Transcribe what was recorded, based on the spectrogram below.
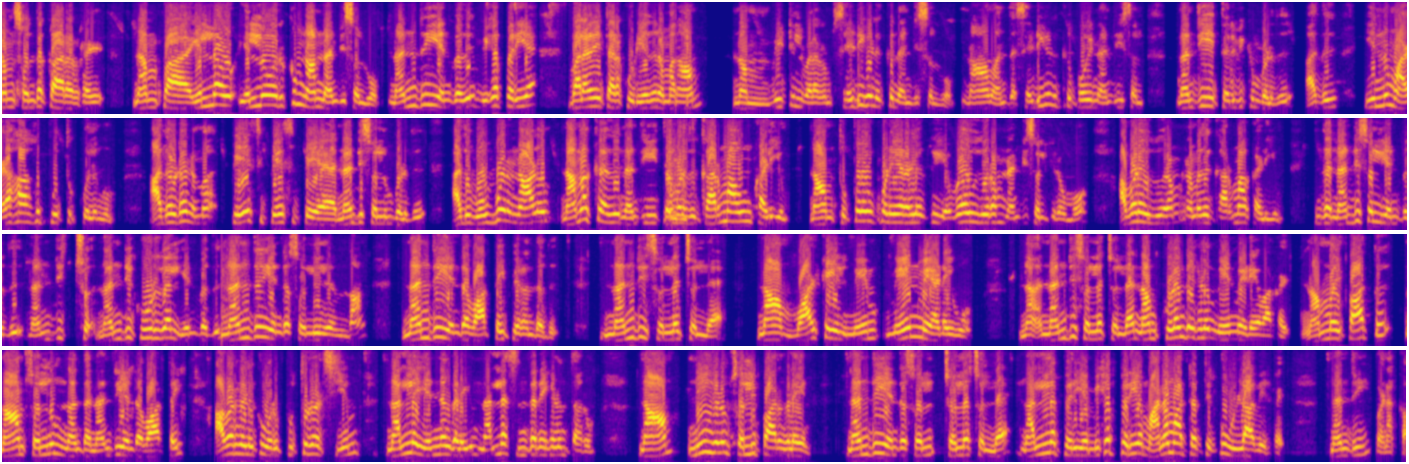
நம் சொந்தக்காரர்கள் நம் எல்லா எல்லோருக்கும் நாம் நன்றி சொல்வோம். நன்றி என்பது மிகப்பெரிய பலனை தரக்கூடியது. நம்ம நாம் நம் வீட்டில் வளரும் செடிகளுக்கு நன்றி சொல்வோம். நாம் அந்த செடிகளுக்கு போய் நன்றி சொல் நன்றியை தெரிவிக்கும் பொழுது அது இன்னும் அழகாக பூத்து குலுங்கும். அதோட நம்ம பேசி பேசி நன்றி சொல்லும் பொழுது அது ஒவ்வொரு நாளும் நமக்கு அது நன்றியை நமது கர்மாவும் கழியும். நாம் துப்புரவு பணியாளர்களுக்கு எவ்வளவு தூரம் நன்றி சொல்கிறோமோ அவ்வளவு தூரம் நமது கர்மா கழியும். இந்த நன்றி சொல் என்பது நன்றி சொ- நன்றி கூறுதல் என்பது நன்று என்ற சொல்லிலிருந்தான் நன்றி என்ற வார்த்தை பிறந்தது. நன்றி சொல்ல சொல்ல நாம் வாழ்க்கையில் மேம் மேன்மை அடைவோம். நன்றி சொல்ல சொல்ல நம் குழந்தைகளும் மேன்மையடைவார்கள். நம்மை பார்த்து நாம் சொல்லும் அந்த நன்றி என்ற வார்த்தை அவர்களுக்கு ஒரு புத்துணர்ச்சியும் நல்ல எண்ணங்களையும் நல்ல சிந்தனைகளும் தரும். நாம் நீங்களும் சொல்லி பாருங்களேன். நன்றி என்ற சொல் சொல்ல சொல்ல நல்ல பெரிய மிகப்பெரிய மனமாற்றத்திற்கு உள்ளாவீர்கள். நன்றி வணக்கம்.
